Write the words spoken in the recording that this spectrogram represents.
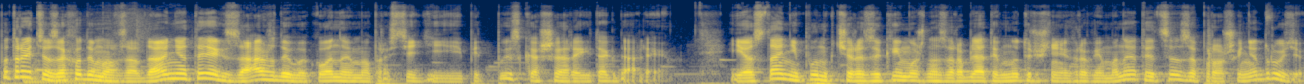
По-третє, заходимо в завдання та, як завжди, виконуємо прості дії, підписка, шери і так далі. І останній пункт, через який можна заробляти внутрішньоігрові монети, це запрошення друзів.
